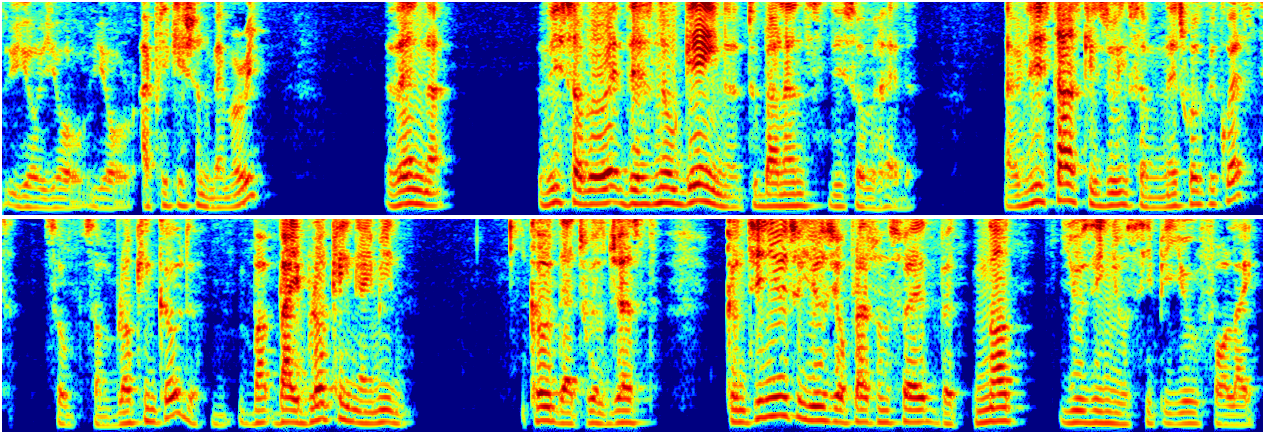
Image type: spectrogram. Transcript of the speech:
your your your application memory, then this overhead there's no gain to balance this overhead. Now, if this task is doing some network request, so some blocking code, but by blocking I mean code that will just continue to use your platform thread, but not using your CPU for like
